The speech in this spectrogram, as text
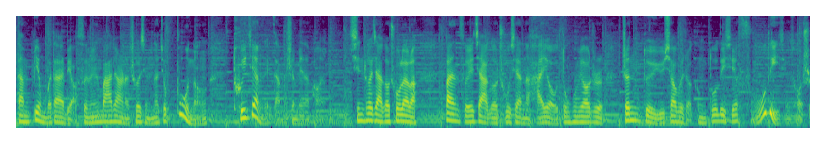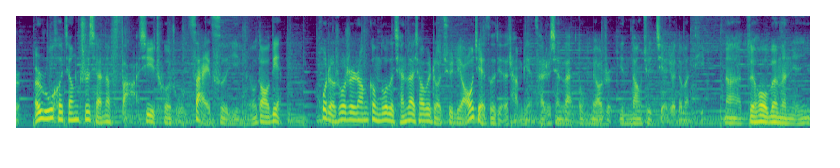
但并不代表四零零八这样的车型呢就不能推荐给咱们身边的朋友。新车价格出来了，伴随价格出现的还有东风标致针对于消费者更多的一些服务的一些措施。而如何将之前的法系车主再次引流到店？或者说是让更多的潜在消费者去了解自己的产品，才是现在东风标致应当去解决的问题。那最后问问您，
